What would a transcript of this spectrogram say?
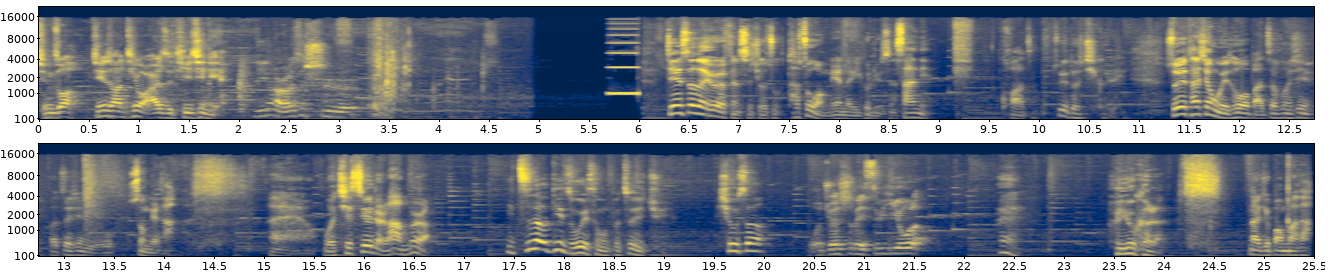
请坐。经常听我儿子提起你。您儿子是？今天收到一位粉丝求助，他说网恋了一个女生三年，夸张，最多几个月。所以他想委托我把这封信和这些礼物送给他。哎，我其实有点纳闷啊，你知道地址为什么不自己去？羞涩？我觉得是被 CPU 了。哎，很有可能。那就帮帮他，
